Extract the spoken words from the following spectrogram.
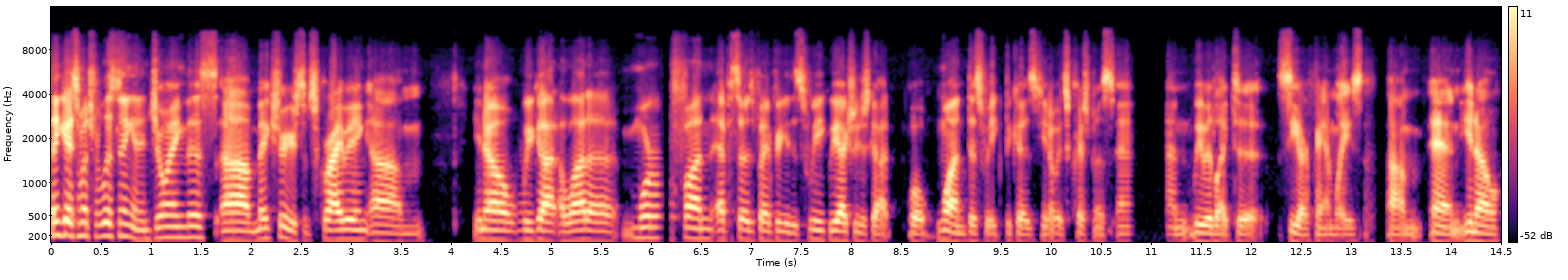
Thank you guys so much for listening and enjoying this. Um, make sure you're subscribing. Um, you know, we got a lot of more fun episodes planned for you this week. We actually just got well one this week because you know it's Christmas and, and we would like to see our families. Um, and you know,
